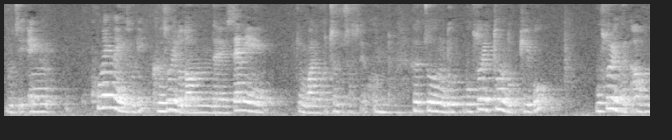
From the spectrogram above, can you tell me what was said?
뭐지 앵 코맹맹이 소리 그 소리도 나는데 쌤이 좀 많이 고쳐주셨어요. 그래서 좀 높- 목소리 톤 높이고 목소리 그- 아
